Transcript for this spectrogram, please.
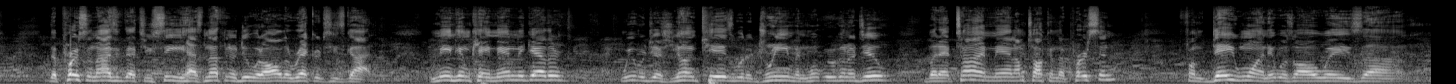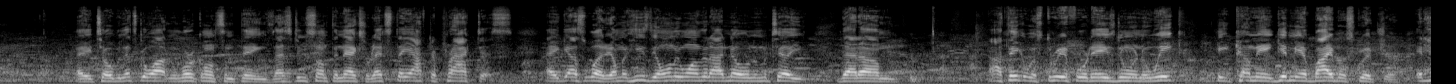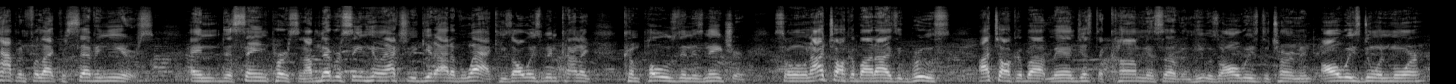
The person Isaac that you see has nothing to do with all the records he's got. Me and him came in together. We were just young kids with a dream and what we were going to do. But at time, man, I'm talking the person. From day one, it was always. Uh, Hey, Toby, let's go out and work on some things. Let's do something extra. Let's stay after practice. Hey, guess what? I mean, he's the only one that I know, let me tell you, that um, I think it was three or four days during the week, he'd come in, give me a Bible scripture. It happened for like for seven years. And the same person. I've never seen him actually get out of whack. He's always been kind of composed in his nature. So when I talk about Isaac Bruce, I talk about, man, just the calmness of him. He was always determined, always doing more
